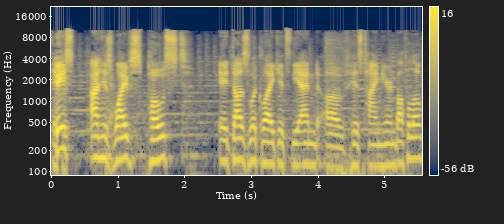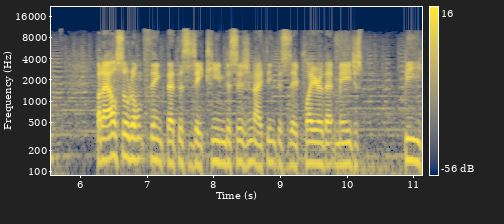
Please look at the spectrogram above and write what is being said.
based on his yeah. wife's post, it does look like it's the end of his time here in Buffalo. But I also don't think that this is a team decision. I think this is a player that may just be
